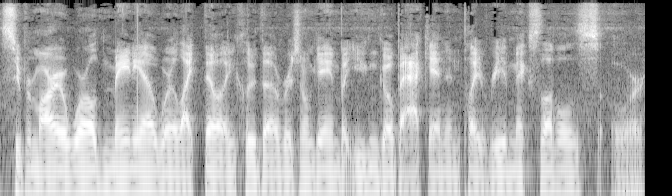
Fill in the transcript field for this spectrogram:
Super Mario World Mania where like they'll include the original game, but you can go back in and play remix levels or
